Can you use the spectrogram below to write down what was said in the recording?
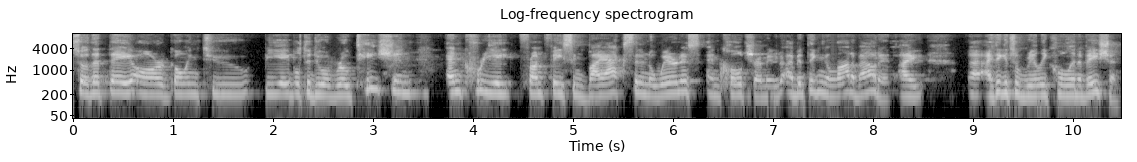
so that they are going to be able to do a rotation and create front facing by accident awareness and culture. I mean, I've been thinking a lot about it. I, I think it's a really cool innovation.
